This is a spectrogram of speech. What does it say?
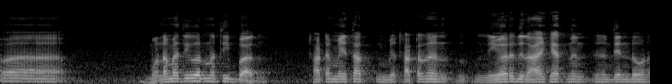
අ, මොන මැතිවරණ තිබ්බත් රට මේ රටට නිවැරදි නායකයෙක් දෙන්න ඕන.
